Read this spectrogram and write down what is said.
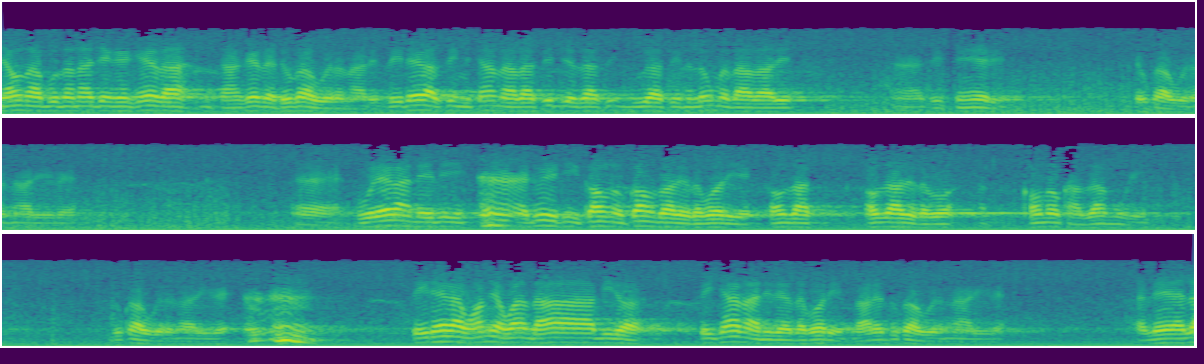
ညောင်းတာပူဇနာခြင်းခဲတာခံခဲ့တဲ့ဒုက္ခဝေဒနာတွေစိတ်ထဲကစိတ်မချမ်းသာတာစိတ်ပြည့်တာစိတ်ပူတာစိတ်နှလုံးမသာတာတွေ အဲဒီသင်ရဲတွေဒုက္ခဝေဒနာတွေပဲအဲကိုယ်ထဲကနေပြီးအတွေ့အထိကောင်းတော့ကောင်းသွားတဲ့သဘောတွေကောင်းစားကောင်းစားတဲ့သဘောကောင်းသောခံစားမှုတွေဒုက္ခဝေဒနာတွေပဲစိတ်ထဲကဝမ်းမြောက်ဝမ်းသာပြီးတော့စိတ်ချမ်းသာနေတဲ့သဘောတွေဒါလည်းဒုက္ခဝေဒနာတွေပဲအလေအလ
